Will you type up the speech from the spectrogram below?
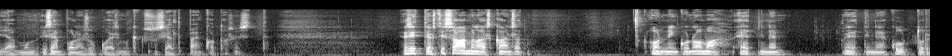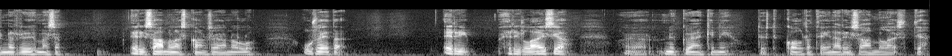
Ja mun isän puolen suku esimerkiksi on sieltä päin kotoisin sitten. Ja sitten tietysti saamelaiskansat on niin kuin oma etninen, etninen ja kulttuurinen ryhmänsä. Eri saamelaiskansoja on ollut useita eri, erilaisia nykyäänkin, niin tietysti koltat ja inarin saamelaiset ja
